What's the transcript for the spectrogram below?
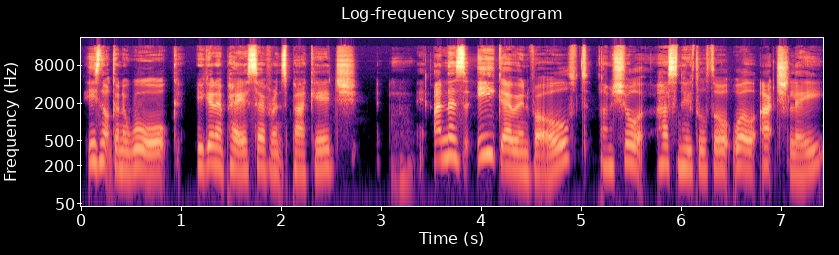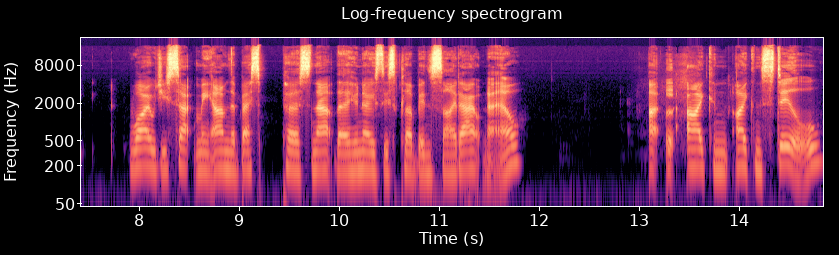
He's not going to walk. You're going to pay a severance package, mm-hmm. and there's ego involved. I'm sure Hasenhüttl thought, well, actually, why would you sack me? I'm the best person out there who knows this club inside out now. I, I can, I can still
